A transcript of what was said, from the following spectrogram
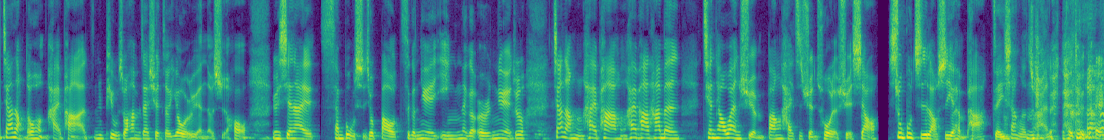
家长都很害怕。譬如说，他们在选择幼儿园的时候，因为现在三不五时就报这个虐婴、那个儿虐，就家长很害怕，很害怕他们千挑万选帮孩子选错了学校。殊不知，老师也很怕贼上了船。对对对，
